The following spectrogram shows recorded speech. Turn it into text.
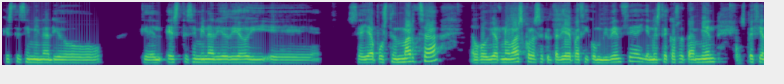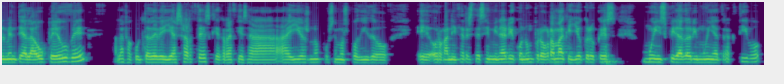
que este seminario, que el, este seminario de hoy eh, se haya puesto en marcha el Gobierno vasco, la Secretaría de Paz y Convivencia y en este caso también especialmente a la UPV, a la Facultad de Bellas Artes, que gracias a, ellos ¿no? pues hemos podido eh, organizar este seminario con un programa que yo creo que es muy inspirador y muy atractivo.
